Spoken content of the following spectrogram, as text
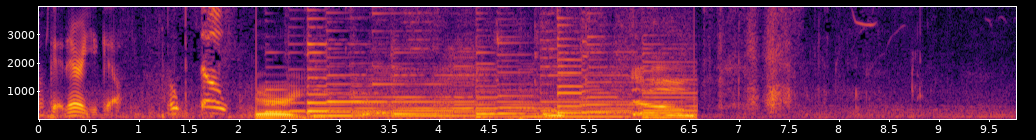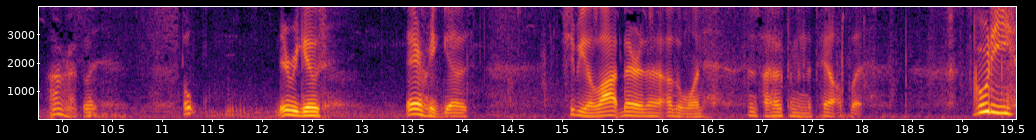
Okay, there you go. Oh, no. All right, bud. Oh, there he goes. There he goes. Should be a lot better than the other one since I hooked him in the tail, but goody.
